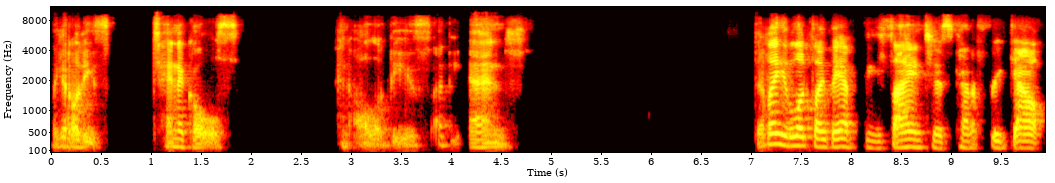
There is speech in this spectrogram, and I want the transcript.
Look at all these tentacles and all of these at the end. Definitely looked like they have these scientists kind of freaked out.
